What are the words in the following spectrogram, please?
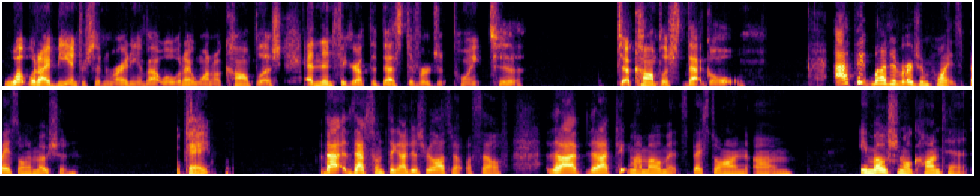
what would I be interested in writing about? What would I want to accomplish? And then figure out the best divergent point to to accomplish that goal. I pick my divergent points based on emotion. Okay. That that's something I just realized about myself that I that I pick my moments based on um emotional content.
